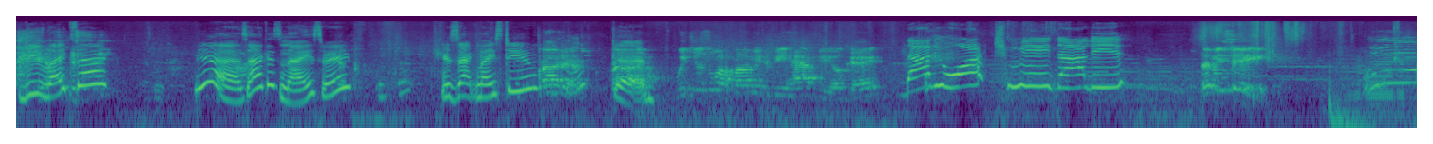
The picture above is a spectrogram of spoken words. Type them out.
Do you like Zach? Yeah, Zach is nice, right? Is Zach nice to you? Ryder, Good. we just want mommy to be happy, okay? Daddy, watch me, Daddy. Let me see. Woo!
